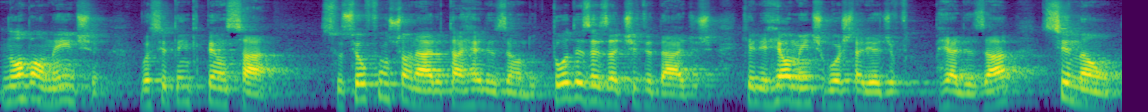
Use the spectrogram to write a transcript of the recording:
normalmente, você tem que pensar se o seu funcionário está realizando todas as atividades que ele realmente gostaria de realizar, se não,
